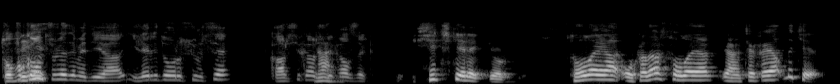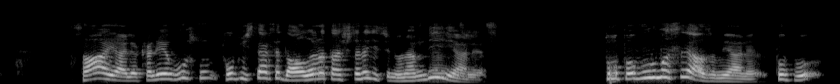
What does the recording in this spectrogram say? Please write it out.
Topu Deniz- kontrol edemedi ya. İleri doğru sürse karşı karşıya Yani. kalacak. hiç gerek yok. Sol ayağı o kadar sol ayak yani tek ayaklı ki sağ ayağıyla kaleye vursun. Top isterse dağlara taşlara gitsin. Önemli değil Evet, yani. Topa vurması lazım yani. Topu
